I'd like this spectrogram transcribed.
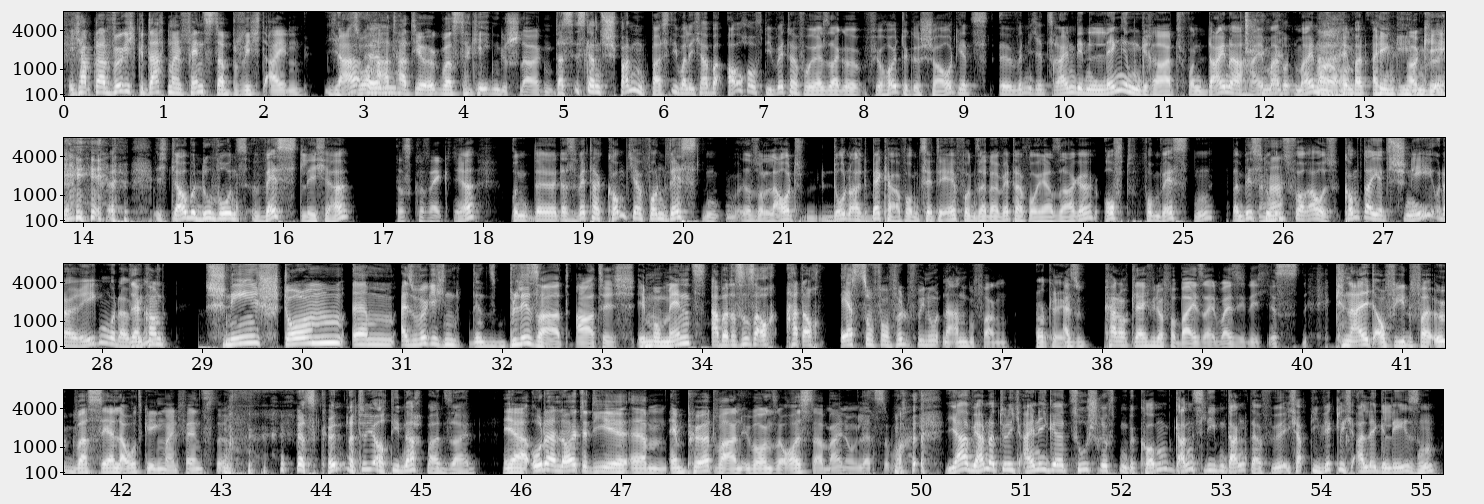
Ich habe gerade wirklich gedacht, mein Fenster bricht ein. Ja, so ähm, hart hat hier irgendwas dagegen geschlagen. Das ist ganz spannend, Basti, weil ich habe auch auf die Wettervorhersage für heute geschaut. Jetzt, äh, wenn ich jetzt rein den Längengrad von deiner Heimat und meiner oh, Heimat eingeben okay. würde. ich glaube, du wohnst westlicher. Das ist korrekt. Ja. Und äh, das Wetter kommt ja von Westen, also laut Donald Becker vom ZDF von seiner Wettervorhersage, oft vom Westen. Dann bist Aha. du uns voraus. Kommt da jetzt Schnee oder Regen oder Wind? Da kommt Schnee, Sturm, ähm, also wirklich ein, ein Blizzard-artig im Moment, aber das ist auch, hat auch erst so vor fünf Minuten angefangen. Okay. Also kann auch gleich wieder vorbei sein, weiß ich nicht. Es knallt auf jeden Fall irgendwas sehr laut gegen mein Fenster. das könnten natürlich auch die Nachbarn sein. Ja, oder Leute, die ähm, empört waren über unsere Oyster-Meinung letzte Woche. ja, wir haben natürlich einige Zuschriften bekommen. Ganz lieben Dank dafür. Ich habe die wirklich alle gelesen.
